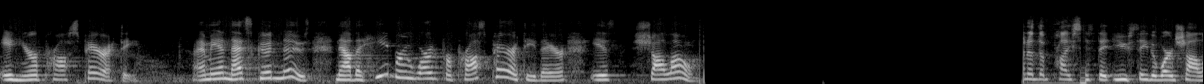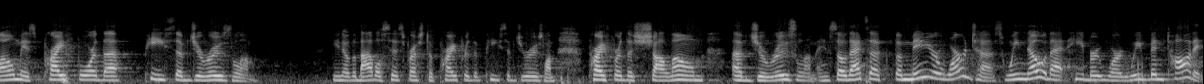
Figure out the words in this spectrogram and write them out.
in your prosperity. Amen. That's good news. Now, the Hebrew word for prosperity there is shalom. One of the places that you see the word shalom is pray for the peace of Jerusalem. You know, the Bible says for us to pray for the peace of Jerusalem, pray for the shalom of Jerusalem. And so that's a familiar word to us. We know that Hebrew word, we've been taught it.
